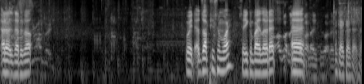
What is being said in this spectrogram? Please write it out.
Dead. Other that as well. Wait, I'll drop you some more so you can buy a loadout. I've got loads. Uh, I've got loads. I've got loads. okay, okay, okay, okay.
